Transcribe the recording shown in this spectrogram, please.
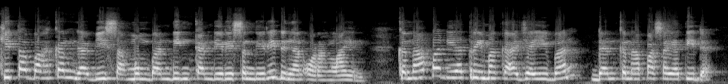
Kita bahkan nggak bisa membandingkan diri sendiri dengan orang lain. Kenapa dia terima keajaiban dan kenapa saya tidak?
